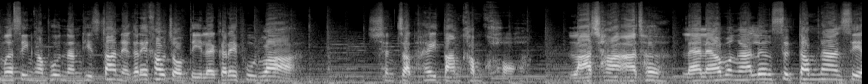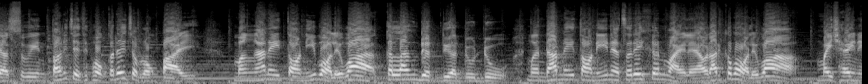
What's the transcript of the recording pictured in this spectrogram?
เมื่อสิ้นคำพูดนั้นทิสซันเนี่ยก็ได้เข้าโจมตีและก็ได้พูดว่า ฉันจัดให้ตามคำขอราชาอาเธอร์ และแล้วมังงะเรื่องศึกตำนานเสียสวิน ตอนที่ 76 ก็ได้จบลงไปมังงะในตอนนี้บอกเลยว่ากำลังเดือดเดือดดุดุเหมือนดัตในตอนนี้เนี่ยจะได้เคลื่อนไหวแล้ว ดัตก็บอกเลยว่าไม่ใช่ใน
